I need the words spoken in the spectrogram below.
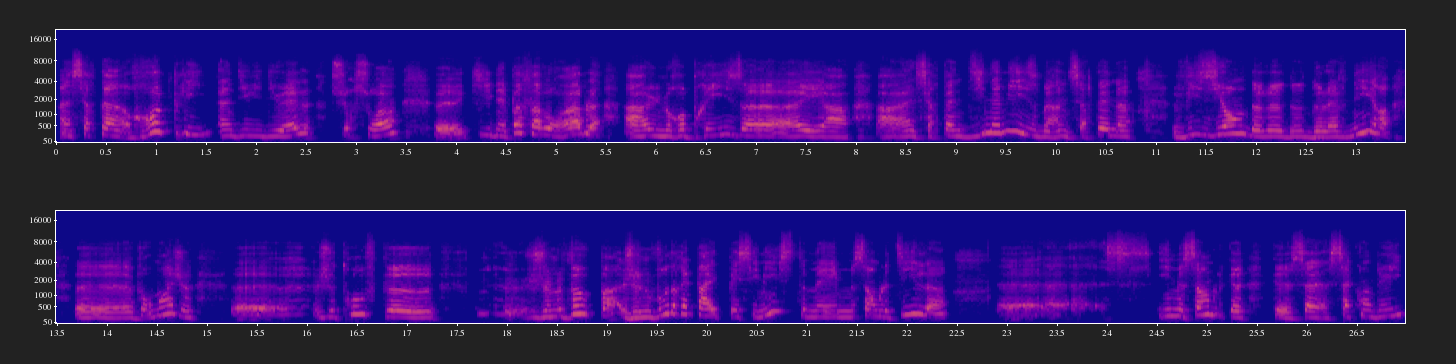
un certain repli individuel sur soi euh, qui n'est pas favorable à une reprise euh, et à, un certain dynamisme, à une certaine vision de, l'avenir. Euh, pour moi, je, trouve que je ne veux pas, je ne voudrais pas être pessimiste, mais me semble-t-il, il me semble que, que ça, conduit,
